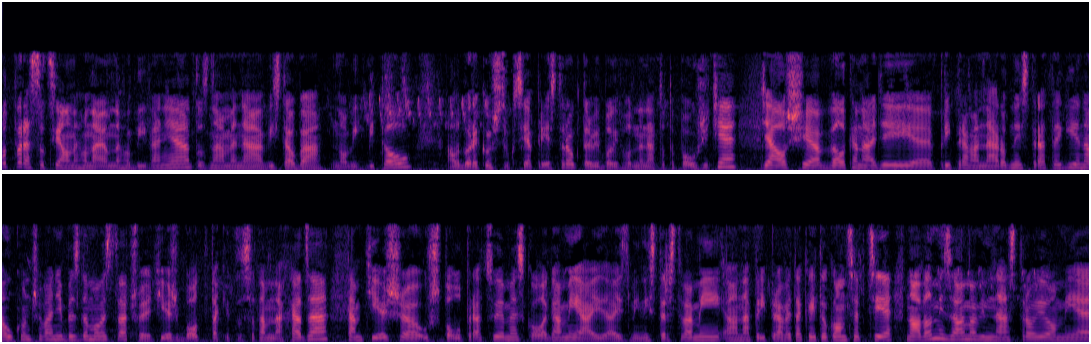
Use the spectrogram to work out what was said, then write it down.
Podpora sociálneho nájomného bývania, to znamená výstavba nových bytov alebo rekonštrukcia priestorov, ktoré by boli vhodné na toto použitie. Ďalšia veľká nádej je príprava národnej stratégie na ukončovanie bezdomovectva, čo je tiež bod, takéto sa tam nachádza. Tam tiež e, už spolupracujeme s kolegami aj, aj s ministerstvami na príprave takejto koncepcie. No a veľmi zaujímavým nástrojom je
